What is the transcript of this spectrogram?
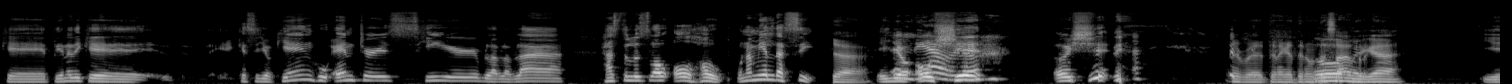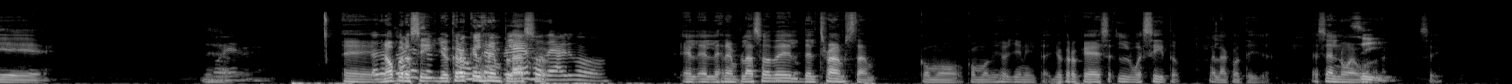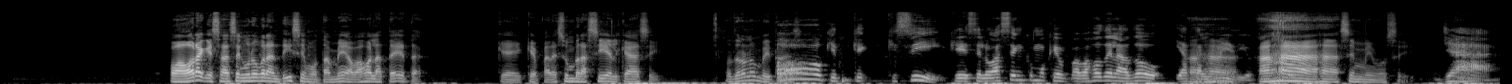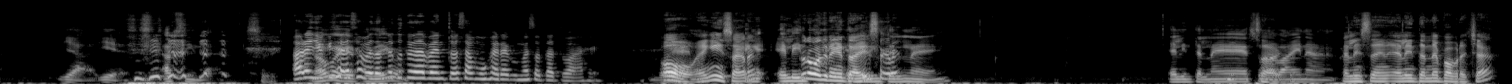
que tiene de que, qué sé yo, quién, who enters here, bla, bla, bla, has to lose all, all hope. Una mierda así. Ya. Y yo, El oh diablo. shit, oh shit. Pues, Tiene que tener un Oh my god. Yeah. Bueno. Eh, no, pero sí, yo creo que el reemplazo, de algo. el, el reemplazo del, del Trump stamp, como, como dijo Ginita, yo creo que es el huesito de la cotilla. Es el nuevo. Sí. Sí. O ahora que se hacen uno grandísimo también, abajo de la teta, que, que parece un brasiel casi. ¿Ustedes no lo han visto? Oh, que, que, que sí, que se lo hacen como que abajo de la 2 y hasta Ajá. el medio. Ajá, ajá, así mismo, sí. Ya. Ya, yeah. I've seen that. sí. Ahora yo quisiera saber dónde digo. ustedes ven todas esas mujeres con esos tatuajes. Oh, en Instagram. en el, Tú no el Instagram. internet. El internet es una vaina. El, el internet para brechar.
